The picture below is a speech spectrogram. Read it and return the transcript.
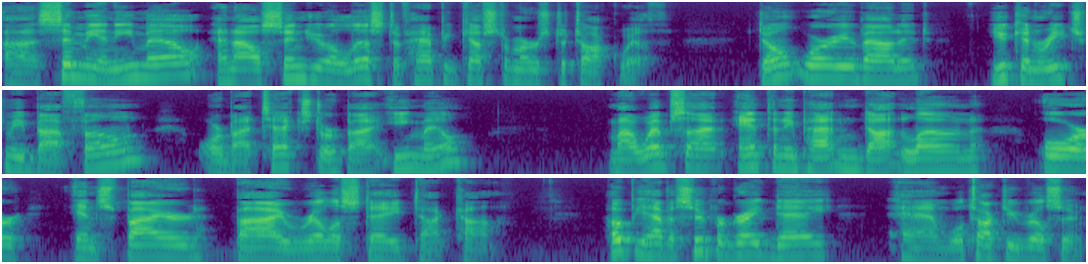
uh, send me an email and I'll send you a list of happy customers to talk with. Don't worry about it. You can reach me by phone or by text or by email. My website, anthonypatton.loan or inspiredbyrealestate.com. Hope you have a super great day and we'll talk to you real soon.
